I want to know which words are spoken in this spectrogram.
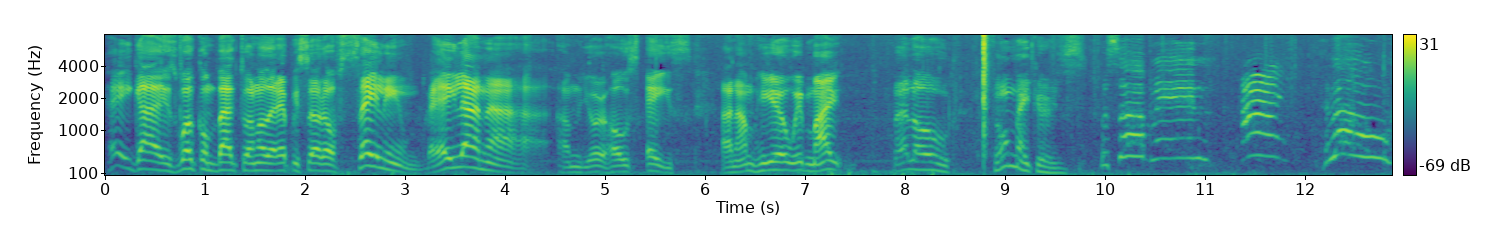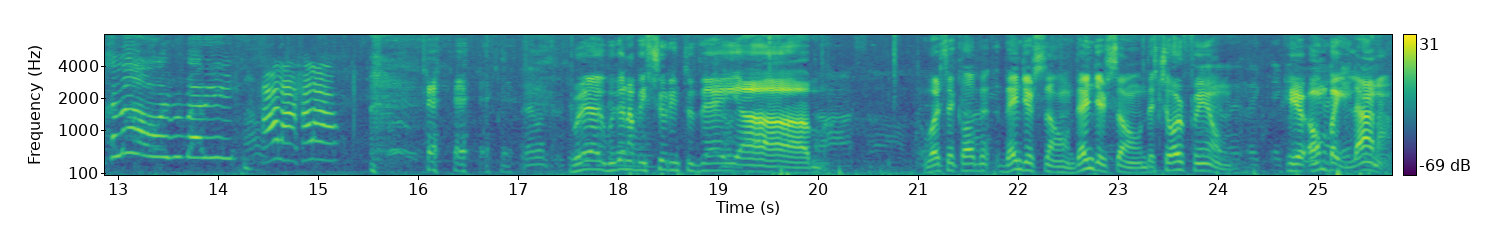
Hey guys, welcome back to another episode of Sailing Baylana. I'm your host Ace, and I'm here with my fellow filmmakers. What's up, man? Hi. Hello, hello, everybody. Hello, hello. we're we're gonna be shooting today. Um, what's it called? Danger Zone. Danger Zone, the short film here on Baylana.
